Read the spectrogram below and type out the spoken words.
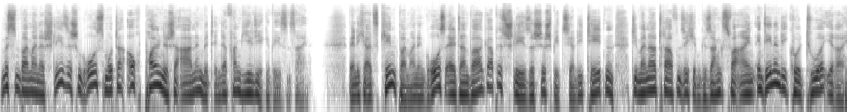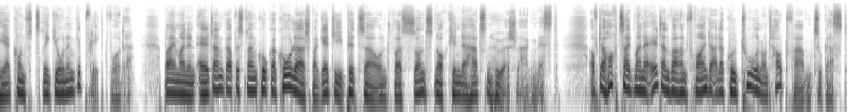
müssen bei meiner schlesischen Großmutter auch polnische Ahnen mit in der Familie gewesen sein. Wenn ich als Kind bei meinen Großeltern war, gab es schlesische Spezialitäten. Die Männer trafen sich im Gesangsverein, in denen die Kultur ihrer Herkunftsregionen gepflegt wurde. Bei meinen Eltern gab es dann Coca-Cola, Spaghetti, Pizza und was sonst noch Kinderherzen höher schlagen lässt. Auf der Hochzeit meiner Eltern waren Freunde aller Kulturen und Hautfarben zu Gast.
